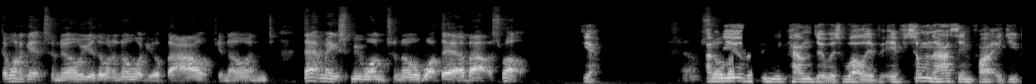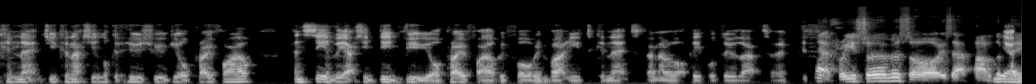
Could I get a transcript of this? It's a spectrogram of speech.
they want to get to know you, they want to know what you're about, you know, and that makes me want to know what they're about as well. Yeah. so and the other thing you can do as well, if, if someone has invited you connect, you can actually look at who's viewed your profile and see if they actually did view your profile before inviting you to connect. I know a lot of people do that. So is that free service or is that part of the yeah?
